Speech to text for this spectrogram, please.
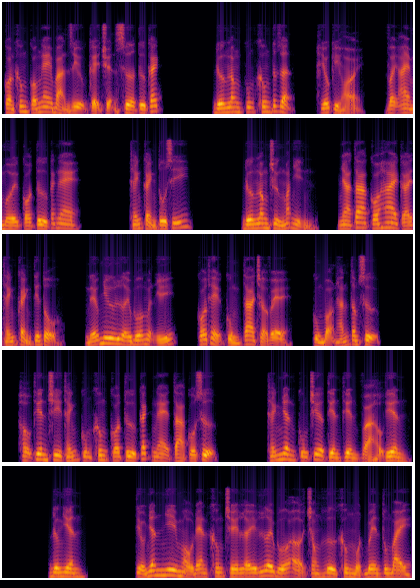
còn không có nghe bản dịu kể chuyện xưa tư cách. Đường long cũng không tức giận, hiếu kỳ hỏi, vậy ai mới có tư cách nghe? Thánh cảnh tu sĩ. Đường long trừng mắt nhìn, nhà ta có hai cái thánh cảnh tiên tổ, nếu như lời búa nguyện ý, có thể cùng ta trở về, cùng bọn hắn tâm sự. Hậu thiên chi thánh cũng không có tư cách nghe ta cố sự. Thánh nhân cũng chia tiên tiên và hậu tiên. Đương nhiên tiểu nhân nhi màu đen không chế lấy lưỡi búa ở trong hư không một bên tung bay,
